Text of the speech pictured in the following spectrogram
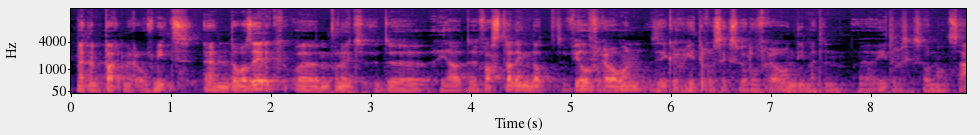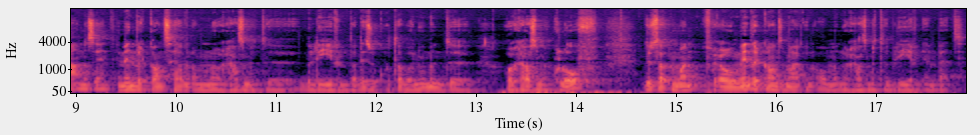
met een partner of niet. En dat was eigenlijk uh, vanuit de, ja, de vaststelling dat veel vrouwen, zeker heteroseksuele vrouwen die met een uh, heteroseksuele man samen zijn, minder kans hebben om een orgasme te beleven. Dat is ook wat we noemen de orgasmekloof. Dus dat man, vrouwen minder kans maken om een orgasme te beleven in bed.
